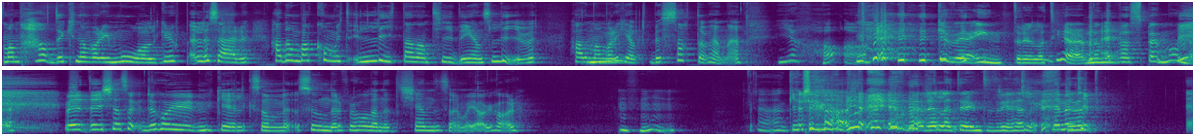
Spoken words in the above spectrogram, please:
Man hade kunnat vara i målgrupp, eller så här, hade hon bara kommit i lite annan tid i ens liv hade man varit helt besatt av henne. Jaha. Gud vad jag inte relaterar, men vad spännande. Men det känns, du har ju mycket liksom sundare förhållande till kändisar än vad jag har. Ja, kanske jag har. Jag relaterar inte till det heller. Nej men typ, Ja,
